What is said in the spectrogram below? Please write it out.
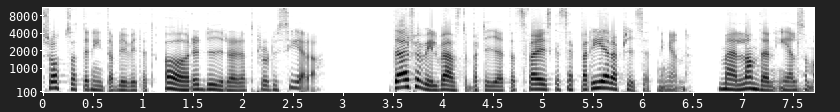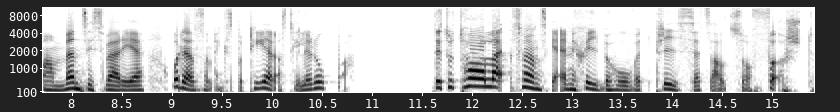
trots att den inte har blivit ett öre dyrare att producera. Därför vill Vänsterpartiet att Sverige ska separera prissättningen mellan den el som används i Sverige och den som exporteras till Europa. Det totala svenska energibehovet prissätts alltså först.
